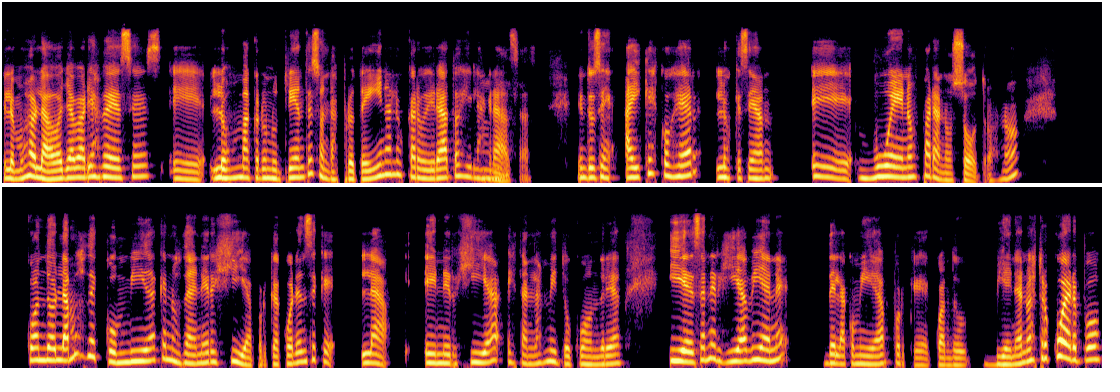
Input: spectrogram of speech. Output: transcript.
lo hemos hablado ya varias veces, eh, los macronutrientes son las proteínas, los carbohidratos y las grasas. Entonces, hay que escoger los que sean eh, buenos para nosotros, ¿no? Cuando hablamos de comida que nos da energía, porque acuérdense que la energía está en las mitocondrias y esa energía viene de la comida, porque cuando viene a nuestro cuerpo,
